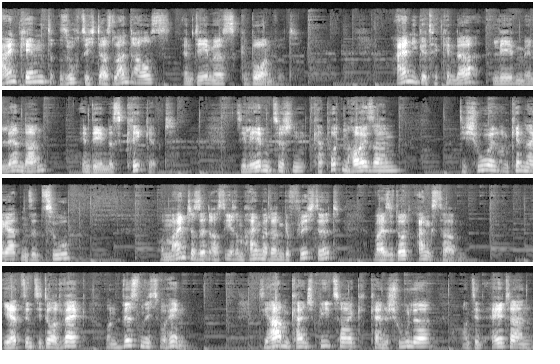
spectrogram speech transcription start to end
Kein Kind sucht sich das Land aus, in dem es geboren wird. Einige Kinder leben in Ländern, in denen es Krieg gibt. Sie leben zwischen kaputten Häusern, die Schulen und Kindergärten sind zu und manche sind aus ihrem Heimatland geflüchtet, weil sie dort Angst haben. Jetzt sind sie dort weg und wissen nicht wohin. Sie haben kein Spielzeug, keine Schule und den Eltern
